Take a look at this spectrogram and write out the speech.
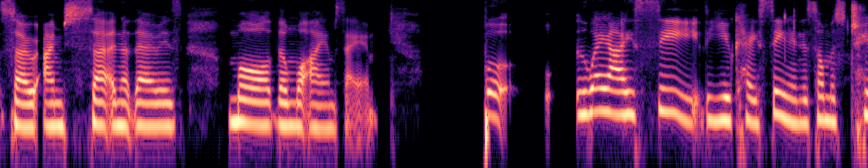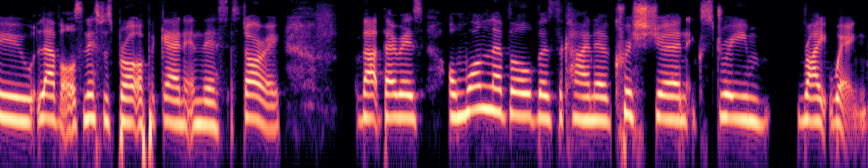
So I'm certain that there is more than what I am saying. But the way I see the UK scene, there's almost two levels, and this was brought up again in this story. That there is, on one level, there's the kind of Christian extreme right wing,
